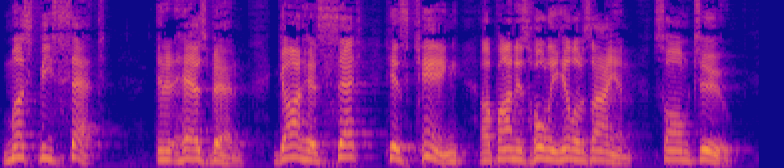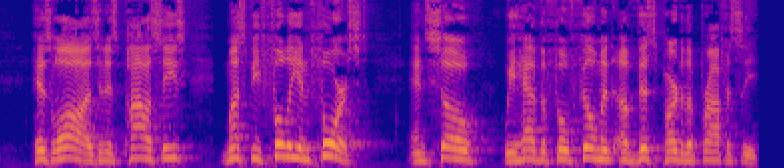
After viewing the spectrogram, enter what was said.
must be set and it has been. God has set his king upon his holy hill of Zion. Psalm 2. His laws and his policies must be fully enforced. And so we have the fulfillment of this part of the prophecy.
